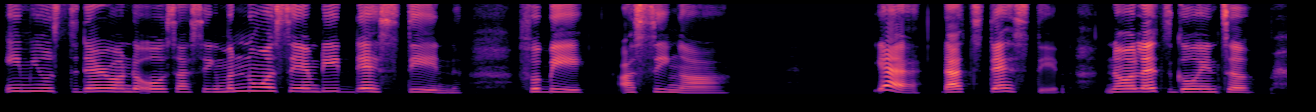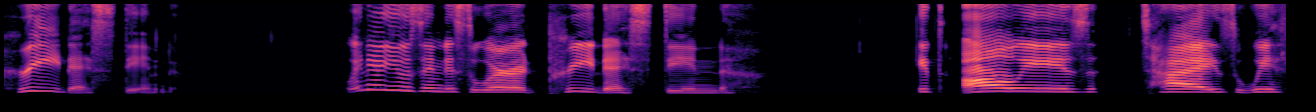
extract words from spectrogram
him used to there on the or sing. But say him the destined for be a singer. Yeah, that's destined. Now let's go into predestined. When you're using this word predestined, it always ties with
